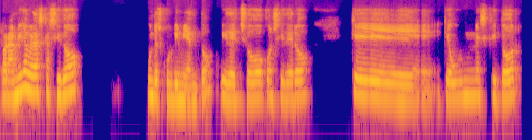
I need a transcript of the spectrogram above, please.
para mí la verdad es que ha sido un descubrimiento y de hecho considero que, que un escritor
